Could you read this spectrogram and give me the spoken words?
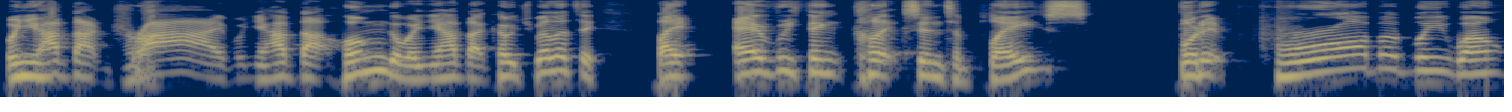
when you have that drive, when you have that hunger, when you have that coachability, like everything clicks into place but it probably won't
